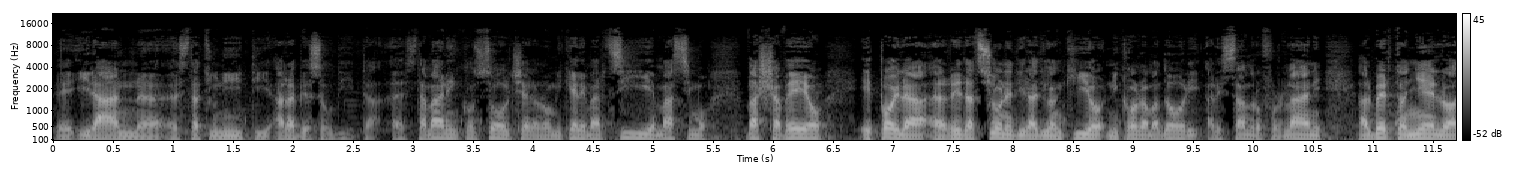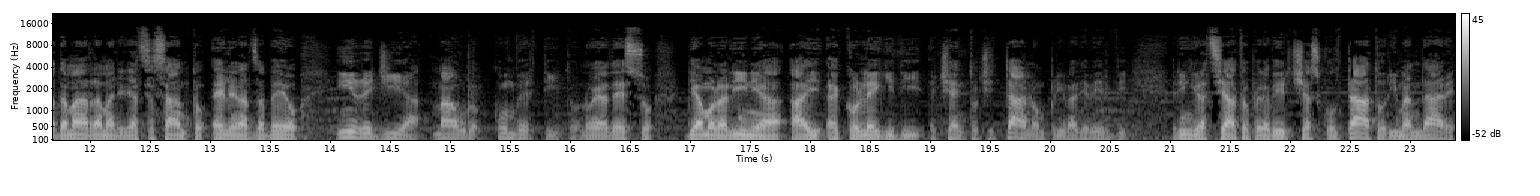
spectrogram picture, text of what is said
eh, Iran, eh, Stati Uniti, Arabia Saudita. Eh, stamane in console c'erano Michele Marzì e Massimo Vasciaveo e poi la eh, redazione di Radio Anch'io, Nicola Ramadori, Alessandro Forlani, Alberto Agnello, Adamarra, Maria Grazia Santo, Elena Zabeo, in regia Mauro Convertito. Noi adesso diamo la linea ai eh, colleghi di Cento Città, non prima di avervi ringraziato per averci ascoltato, rimandare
